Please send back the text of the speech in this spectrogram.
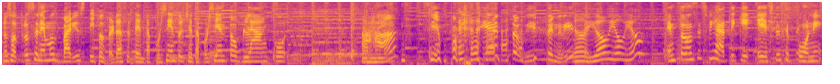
nosotros tenemos varios tipos, ¿verdad? 70%, 80%, blanco. Ajá. 100%, ¿viste? ¿No viste? No, yo, yo, yo. Entonces, fíjate que este se pone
